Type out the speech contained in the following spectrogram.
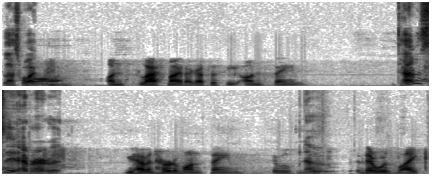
Last what? Um, un- last night I got to see Unsane. I haven't seen it. I haven't heard of it. You haven't heard of Unsane? It was. No. It, there was like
